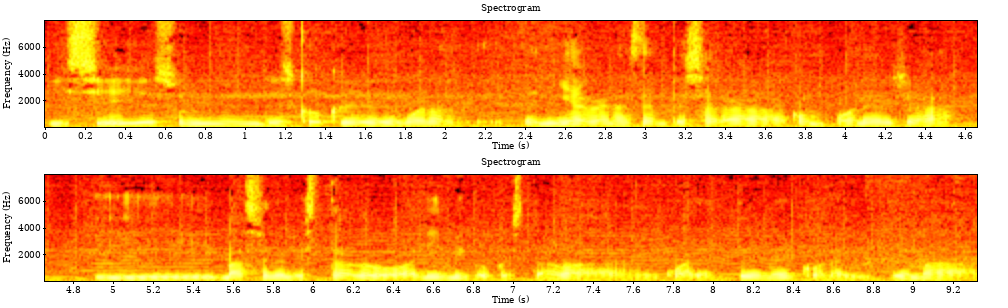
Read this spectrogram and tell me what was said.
y sí, es un disco que, bueno, tenía ganas de empezar a componer ya y más en el estado anímico que estaba en cuarentena y con el tema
